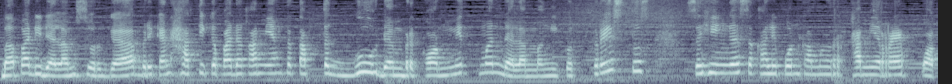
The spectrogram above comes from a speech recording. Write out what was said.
Bapa di dalam surga, berikan hati kepada kami yang tetap teguh dan berkomitmen dalam mengikut Kristus sehingga sekalipun kami kami repot,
